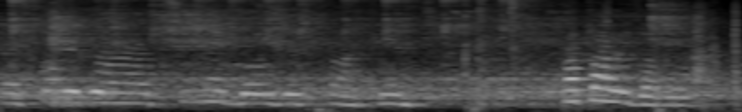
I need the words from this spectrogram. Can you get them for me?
Ja już kończę ten odcinek, bo idę spać, więc papa i dobra.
